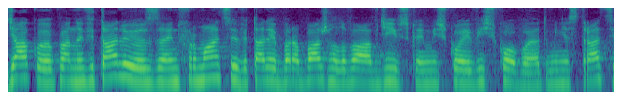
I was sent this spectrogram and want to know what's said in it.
Дякую, пане Віталію, за інформацію. Віталій Барабаш, голова Авдіївської міської військової адміністрації.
